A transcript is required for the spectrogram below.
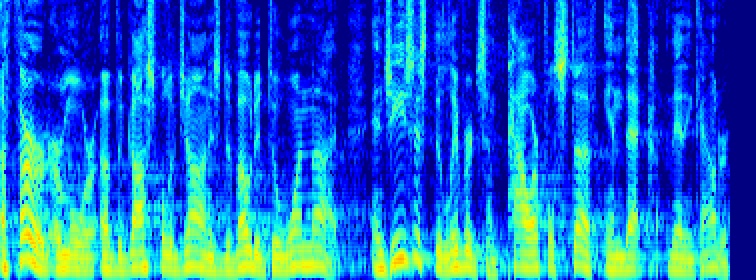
a third or more of the Gospel of John, is devoted to one night. And Jesus delivered some powerful stuff in that, that encounter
